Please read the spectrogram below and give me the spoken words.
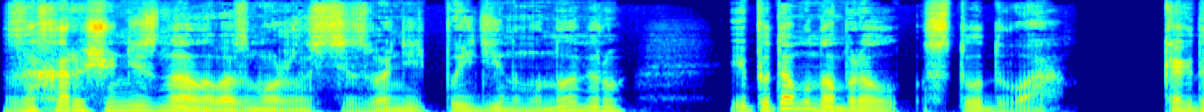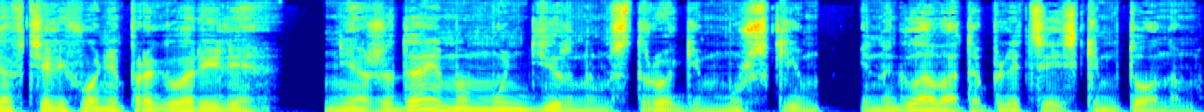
Захар еще не знал о возможности звонить по единому номеру и потому набрал 102. Когда в телефоне проговорили неожидаемым мундирным, строгим, мужским и нагловато-полицейским тоном,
